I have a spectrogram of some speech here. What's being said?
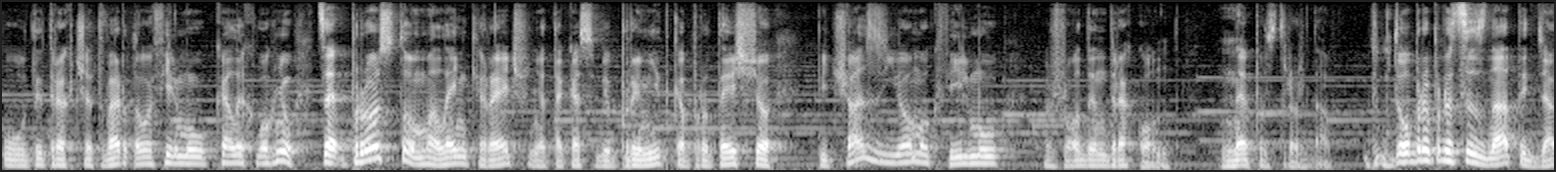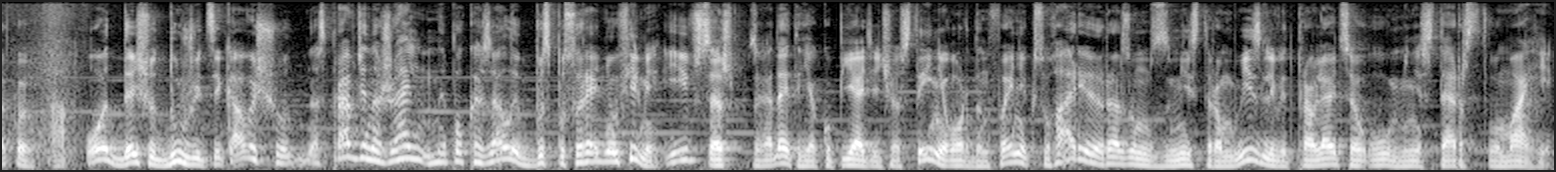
у титрах четвертого фільму Келих вогню. Це просто маленьке речення, така собі примітка про те, що під час зйомок фільму жоден дракон не постраждав. Добре про це знати, дякую. А от дещо дуже цікаве, що насправді, на жаль, не показали безпосередньо у фільмі. І все ж згадайте, як у п'ятій частині Орден Фенікс у Гаррі разом з містером Візлі відправляються у міністерство магії.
